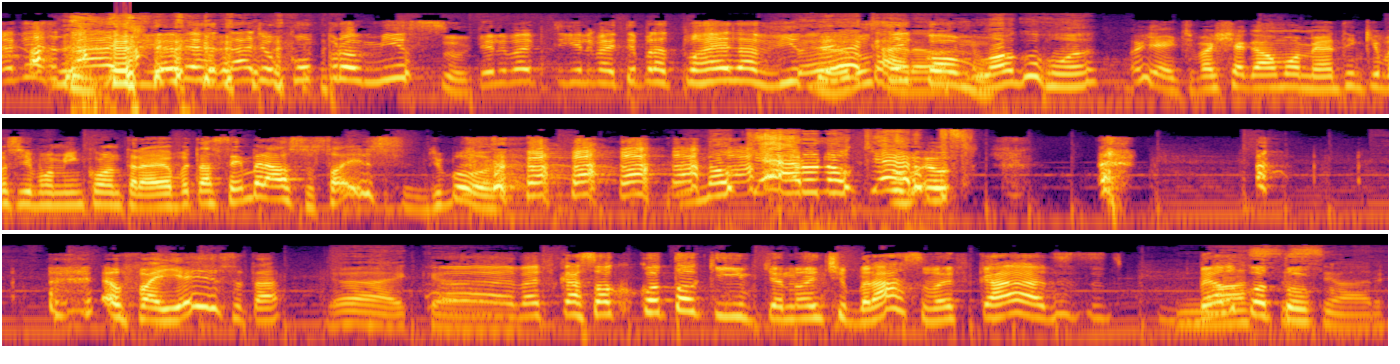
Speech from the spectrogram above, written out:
É verdade, é verdade, é um compromisso que ele vai, que ele vai ter pra pro resto da vida. eu não sei como. É, Logo o Juan. Ô, gente, vai chegar um momento em que vocês vão me encontrar e eu vou estar sem braço, só isso, de boa. Não quero, não quero! eu, eu faria isso, tá? Ai, Ah, cara. vai ficar só com o cotoquinho, porque no antebraço vai ficar belo Nossa cotoco. senhora.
